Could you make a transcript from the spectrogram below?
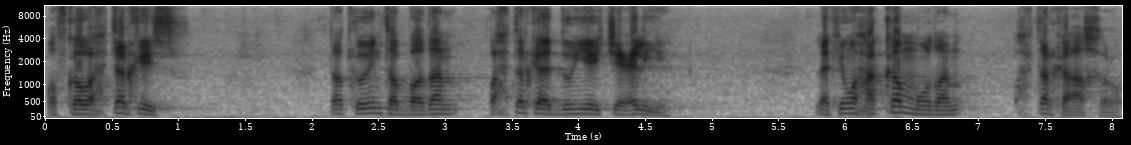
qofka waxtarkiisu dadku inta badan waxtarka adduunyay jecel yihin laakiin waxaa ka mudan waxtarka aakhiro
